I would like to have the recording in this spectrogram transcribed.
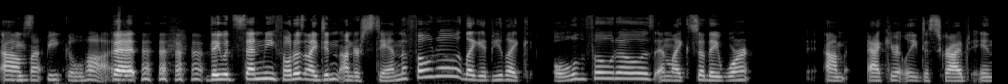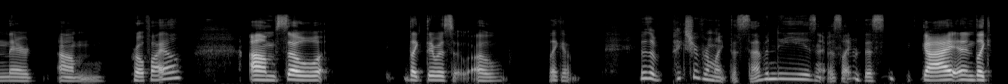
Um. they speak a lot. that they would send me photos and I didn't understand the photo. Like it'd be like old photos and like so they weren't um accurately described in their um profile. Um so like there was a like a it was a picture from like the 70s and it was like this guy and like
